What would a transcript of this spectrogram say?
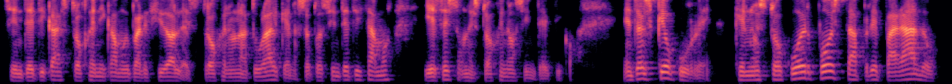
sintética estrogénica muy parecida al estrógeno natural que nosotros sintetizamos y ese es un estrógeno sintético. Entonces, ¿qué ocurre? Que nuestro cuerpo está preparado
